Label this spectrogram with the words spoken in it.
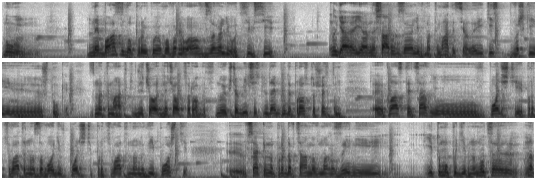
Ну, не базово, про яку я говорив, а взагалі оці всі. Ну, я, я не шарю взагалі в математиці, але якісь важкі е, штуки з математики. Для чого, для чого це робиться? Ну, якщо більшість людей буде просто щось там е, класти цеглу в Польщі, працювати на заводі в Польщі, працювати на новій пошті, всякими продавцями в магазині і тому подібне. Ну, це на,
